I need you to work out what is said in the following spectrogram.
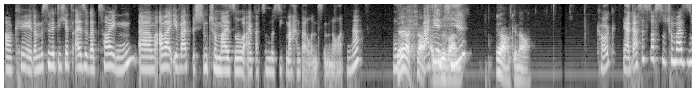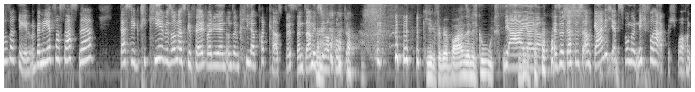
Okay, dann müssen wir dich jetzt also überzeugen. Ähm, aber ihr wart bestimmt schon mal so einfach zum Musik machen bei uns im Norden, ne? Wo ja, ja, klar. Wart also ihr in Kiel? Waren, ja, genau. Guck, ja, das ist doch so, schon mal souverän. Und wenn du jetzt noch sagst, ne, dass dir Kiel besonders gefällt, weil du ja in unserem Kieler Podcast bist, dann sammelst du auch Punkte. Kiel gefällt mir wahnsinnig gut. Ja, ja, ja. Also das ist auch gar nicht erzwungen und nicht vorher abgesprochen.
